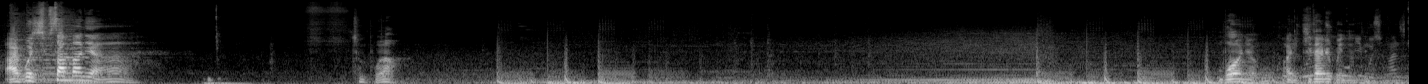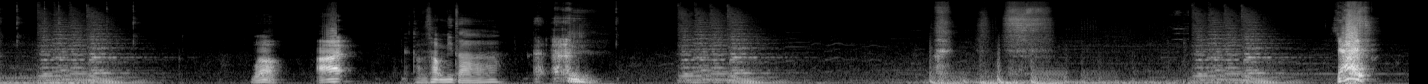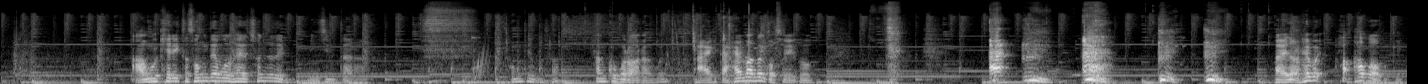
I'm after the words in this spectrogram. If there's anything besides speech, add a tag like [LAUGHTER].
아뭐 13만이야. 전 뭐야 뭐하냐고? 아니 기다리고 있는데. 뭐야? 아 감사합니다. [CLEARS THROAT] 야! 이! 아무 캐릭터 성대모사에 천재들 민심 따라 성대모사? 한국어로 하라고요? 아 일단 할 만한 거 없어 이거 아, 음, 아, 음, 음. 아 해보 하, 하고 와볼게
